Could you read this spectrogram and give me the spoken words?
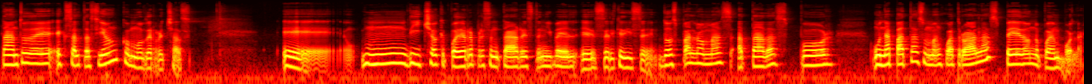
tanto de exaltación como de rechazo. un dicho que puede representar este nivel es el que dice, dos palomas atadas por una pata suman cuatro alas, pero no pueden volar.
